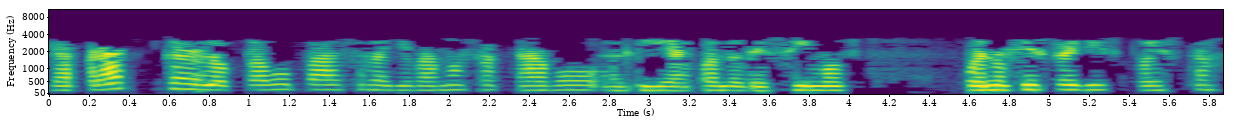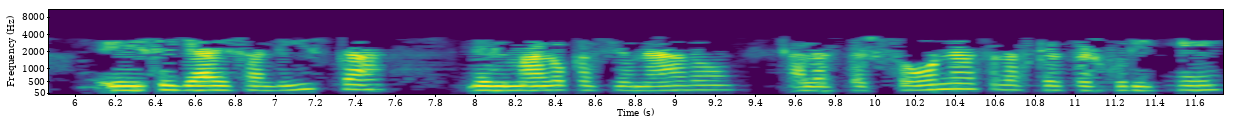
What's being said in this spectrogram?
la práctica del octavo paso la llevamos a cabo al día cuando decimos, bueno, sí estoy dispuesta hice ya esa lista del mal ocasionado a las personas a las que perjudiqué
